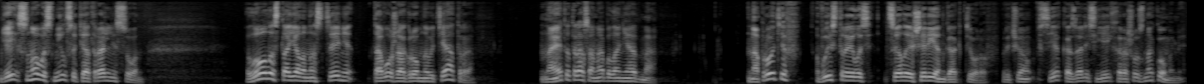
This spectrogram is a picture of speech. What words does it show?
Ей снова снился театральный сон. Лола стояла на сцене того же огромного театра — на этот раз она была не одна. Напротив выстроилась целая шеренга актеров, причем все казались ей хорошо знакомыми.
